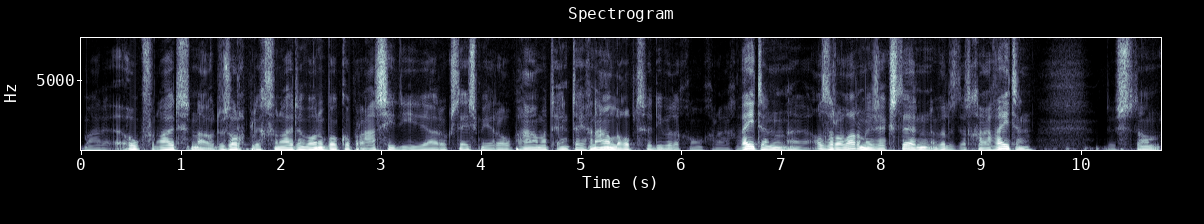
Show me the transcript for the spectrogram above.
Maar eh, ook vanuit nou, de zorgplicht vanuit een woningbouwcoöperatie, die daar ook steeds meer op hamert en tegenaan loopt, die willen gewoon graag weten. Uh, als er alarm is extern, willen ze dat graag weten. Dus dan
